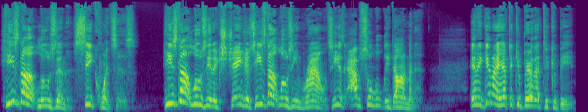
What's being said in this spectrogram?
He's not losing sequences. He's not losing exchanges. He's not losing rounds. He is absolutely dominant. And again, I have to compare that to Khabib.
